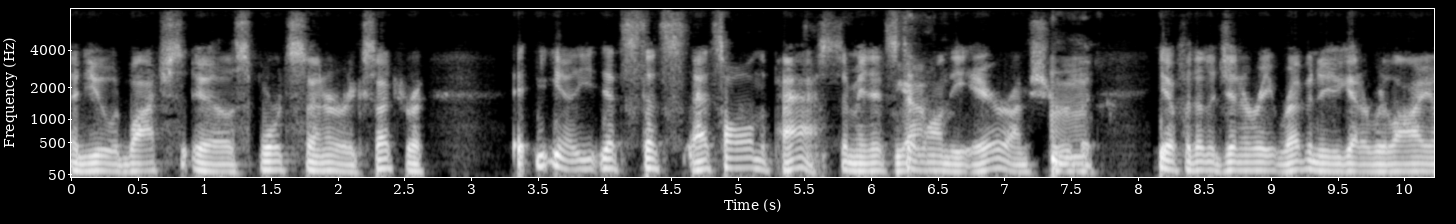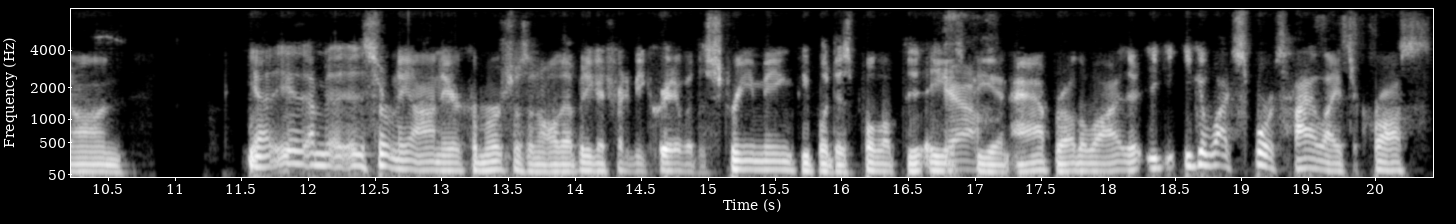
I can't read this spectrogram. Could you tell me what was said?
and you would watch you know, Sports Center, etc. You know, that's that's that's all in the past. I mean, it's still Yeah. on the air, I'm sure, Mhm. but you know, for them to generate revenue, you got to rely on. Yeah, I mean, it's certainly on-air commercials and all that, but you got to try to be creative with the streaming. People just pull up the E Yeah. ESPN app or otherwise. You, you can watch sports highlights across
